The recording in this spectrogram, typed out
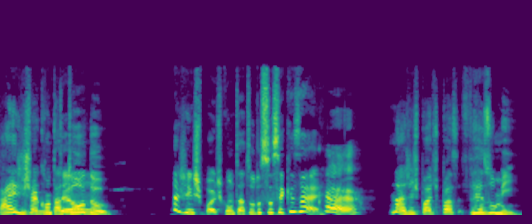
Ai, a gente vai contar Então- tudo? A gente pode contar tudo se você quiser. É, Não, a gente pode resumir.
